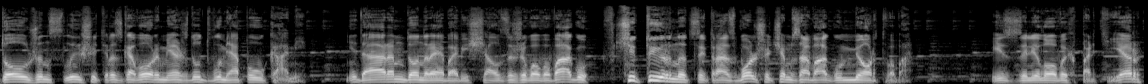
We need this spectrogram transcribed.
должен слышать разговор между двумя пауками. Недаром Дон Рэба обещал за живого вагу в 14 раз больше, чем за вагу мертвого. Из-за лиловых портьер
